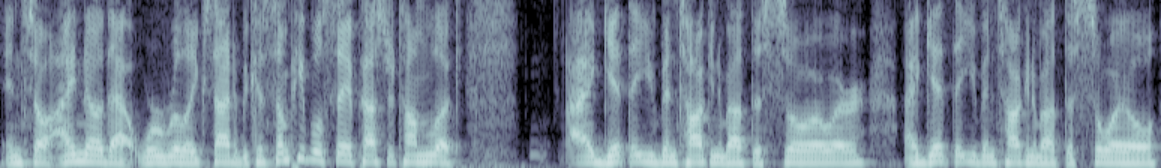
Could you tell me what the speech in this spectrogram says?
And so I know that we're really excited because some people say, Pastor Tom, look, I get that you've been talking about the sower. I get that you've been talking about the soil.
